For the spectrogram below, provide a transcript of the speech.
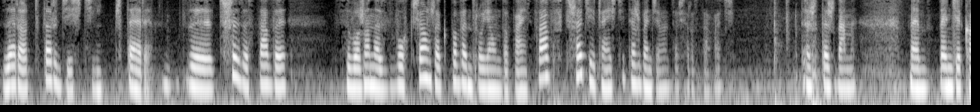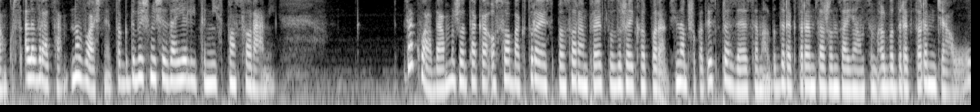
0, 44. D- Trzy zestawy złożone z dwóch książek powędrują do Państwa. W trzeciej części też będziemy coś rozdawać. Też, też damy. E, Będzie konkurs. Ale wracam. No właśnie, to gdybyśmy się zajęli tymi sponsorami. Zakładam, że taka osoba, która jest sponsorem projektu dużej korporacji, na przykład jest prezesem, albo dyrektorem zarządzającym, albo dyrektorem działu,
